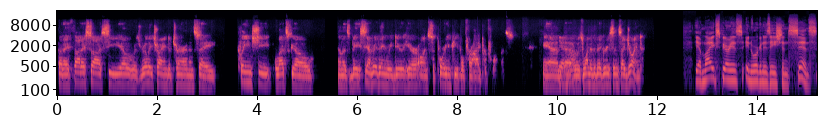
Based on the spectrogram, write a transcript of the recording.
but I thought I saw a CEO who was really trying to turn and say, clean sheet, let's go. And let's base everything we do here on supporting people for high performance. And yeah. uh, it was one of the big reasons I joined. Yeah, my experience in organizations since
